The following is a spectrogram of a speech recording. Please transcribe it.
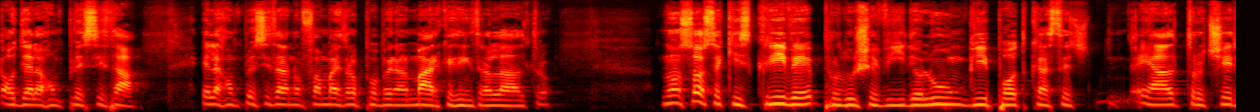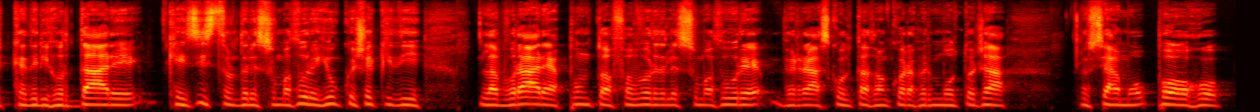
odia la complessità e la complessità non fa mai troppo bene al marketing, tra l'altro. Non so se chi scrive, produce video lunghi, podcast e altro cerca di ricordare che esistono delle sfumature, chiunque cerchi di lavorare appunto a favore delle sfumature verrà ascoltato ancora per molto, già lo siamo poco.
